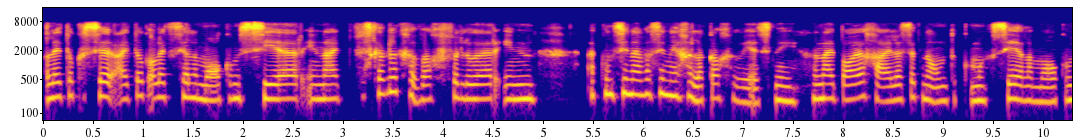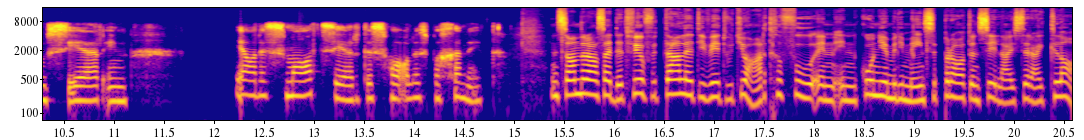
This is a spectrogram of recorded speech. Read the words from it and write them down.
Hulle het ook gesê hy het ook al gesê hulle maak hom seer en hy het verskriklik gewig verloor en ek kon sien hy was nie meer gelukkig geweest nie. En hy het baie gehuil as ek na hom toe kom en gesê hulle maak hom seer en ja, dit is smart seer, dis waar alles begin het. En Sandra, as hy dit vir jou vertel het, jy weet hoe dit jou hart gevoel en en kon jy met die mense praat en sê luister, hy kla.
